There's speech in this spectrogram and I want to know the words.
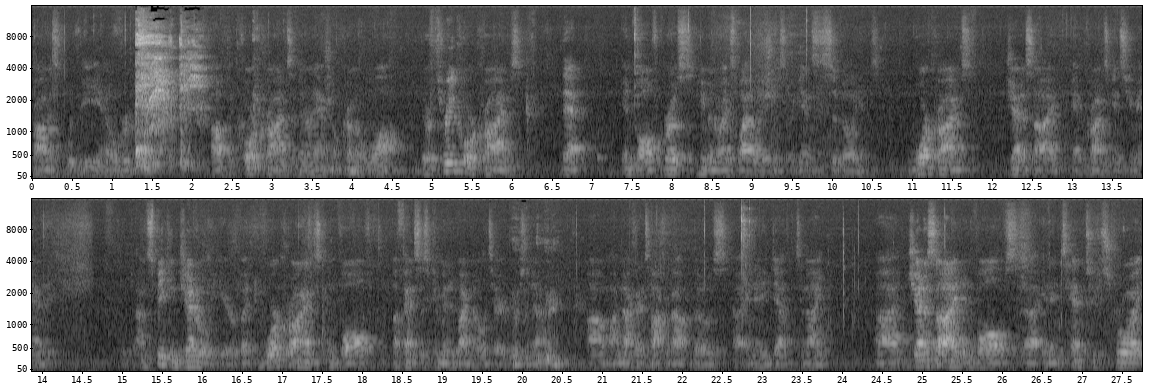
promised would be an overview of the core crimes of international criminal law. There are three core crimes that involve gross human rights violations against civilians. War crimes, genocide, and crimes against humanity. I'm speaking generally here, but war crimes involve offenses committed by military personnel. Um, I'm not going to talk about those uh, in any depth tonight. Uh, genocide involves uh, an intent to destroy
